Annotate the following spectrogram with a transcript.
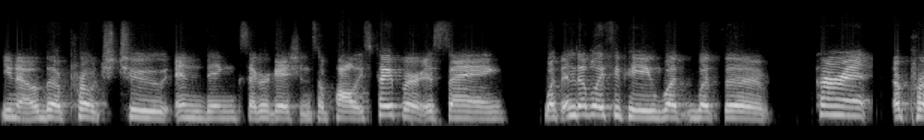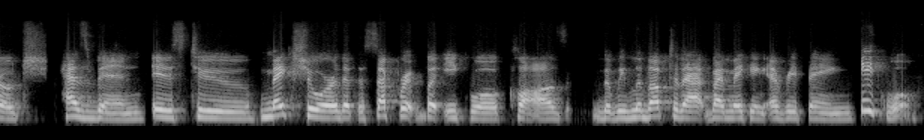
you know, the approach to ending segregation. So Pauli's paper is saying what the NAACP, what what the current approach has been is to make sure that the separate but equal clause that we live up to that by making everything equal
